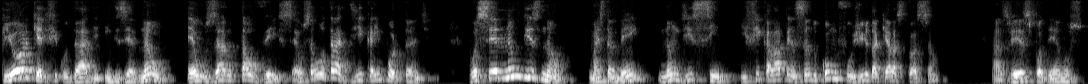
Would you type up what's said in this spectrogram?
Pior que a dificuldade em dizer não é usar o talvez. Essa é outra dica importante. Você não diz não, mas também não diz sim e fica lá pensando como fugir daquela situação. Às vezes podemos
